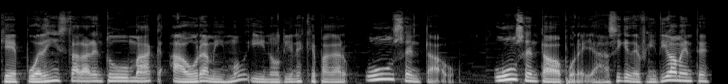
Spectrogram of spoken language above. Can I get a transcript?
que puedes instalar en tu Mac ahora mismo y no tienes que pagar un centavo, un centavo por ellas. Así que definitivamente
